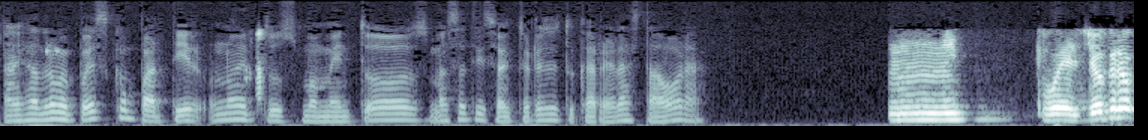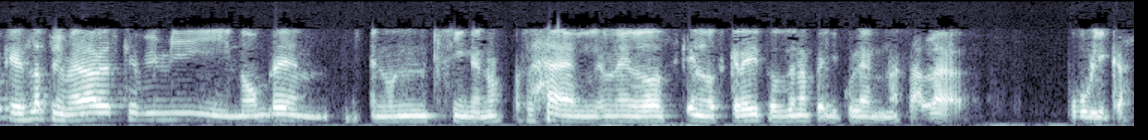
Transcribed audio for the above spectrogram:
Alejandro, ¿me puedes compartir uno de tus momentos más satisfactorios de tu carrera hasta ahora? Mm, pues yo creo que es la primera vez que vi mi nombre en, en un cine, ¿no? O sea, en, los, en los créditos de una película en una sala pública.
